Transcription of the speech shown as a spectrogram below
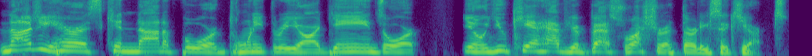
Najee Harris cannot afford 23 yard gains, or you know, you can't have your best rusher at 36 yards.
